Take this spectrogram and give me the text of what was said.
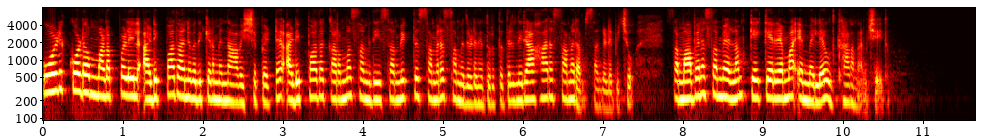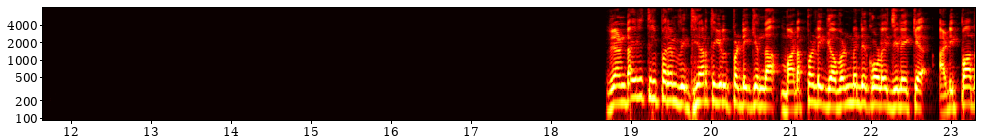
കോഴിക്കോട് മടപ്പള്ളിയിൽ അടിപ്പാത അനുവദിക്കണമെന്നാവശ്യപ്പെട്ട് അടിപ്പാത കർമ്മസമിതി സംയുക്ത സമരസമിതിയുടെ നേതൃത്വത്തിൽ നിരാഹാര സമരം സംഘടിപ്പിച്ചു. സമാപന സമ്മേളനം K K Rema M L A ഉദ്ഘാടനം ചെയ്തു. രണ്ടായിരത്തിൽ പരം വിദ്യാർത്ഥികൾ പഠിക്കുന്ന മടപ്പള്ളി ഗവൺമെന്റ് കോളേജിലേക്ക് അടിപ്പാത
